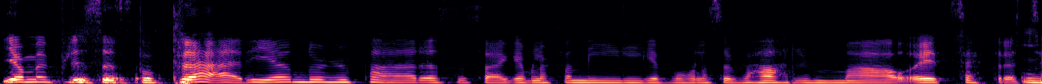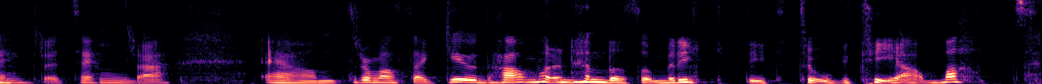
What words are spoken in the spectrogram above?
ja men precis, precis på prärien ungefär, alltså så här, gamla familjer att hålla sig varma och etc. etc. Mm. etc. Mm. Um, så de var så här, gud, han var den enda som riktigt tog temat.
